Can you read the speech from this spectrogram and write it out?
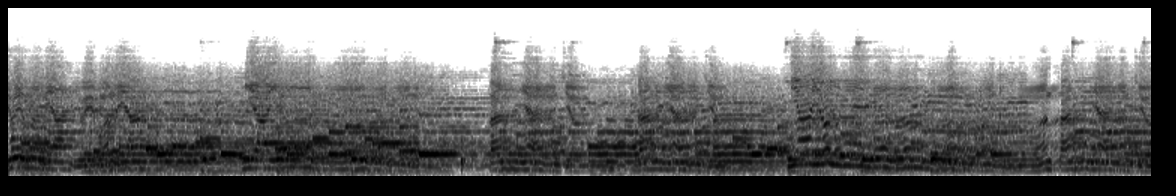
ရွေဝံလျာရွေဝံလျာညာယောတန်ရန်ကြုံတန်ရန်ကြုံညာယောတန်ရန်ကြုံ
